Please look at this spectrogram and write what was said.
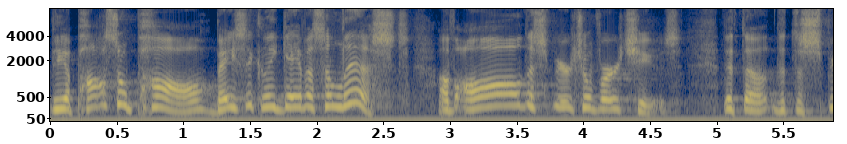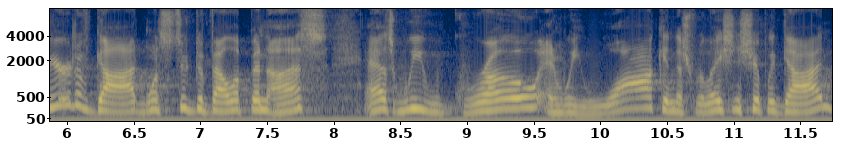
the Apostle Paul basically gave us a list of all the spiritual virtues that the, that the Spirit of God wants to develop in us as we grow and we walk in this relationship with God.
